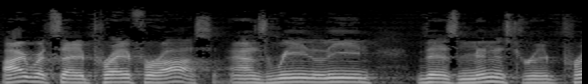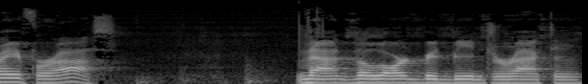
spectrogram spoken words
I would say pray for us as we lead this ministry. Pray for us that the Lord would be directing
